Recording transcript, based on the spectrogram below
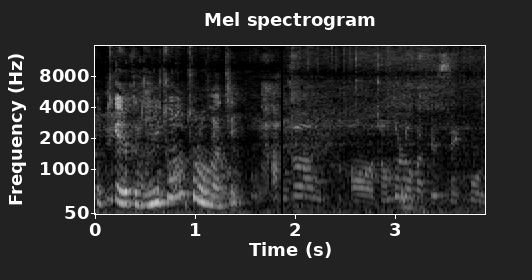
그 어떻게 이렇게 눈이 초롱초롱하지? 어, 정글러가 될 수 있고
